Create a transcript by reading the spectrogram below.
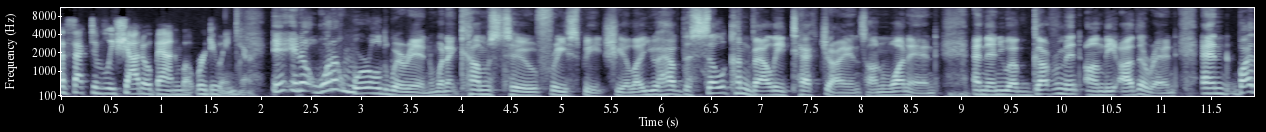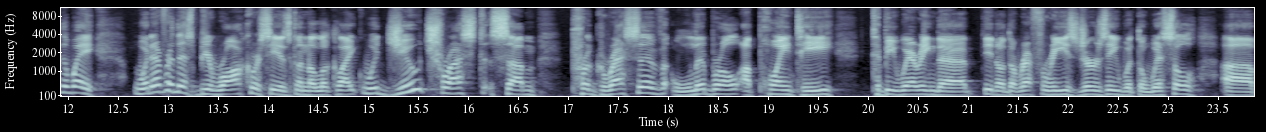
effectively shadow ban what we're doing here. You know, what a world we're in when it comes to free speech, Sheila. You have the Silicon Valley tech giants on one end, and then you have government on the other end. And by the way, whatever this bureaucracy is going to look like, would you trust some progressive liberal appointee to be wearing the you know the referee's jersey with the whistle uh,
